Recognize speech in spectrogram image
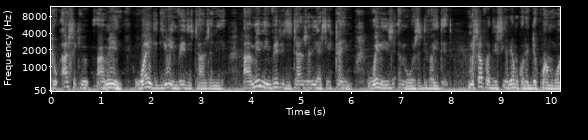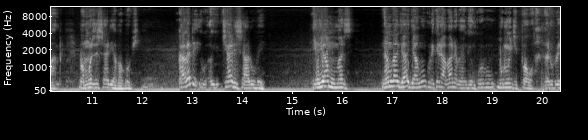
to ask you amin why did you invade tanzania? Amin invaded tanzania at a time when his army was divided musafadis yali amukoledde kwa muwambi bamozesa ali abagobi. Kakati kyali salube yali amumazi namugaa nti ajangu nkulekera abaana bange nkuwa bulungi power. Alube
